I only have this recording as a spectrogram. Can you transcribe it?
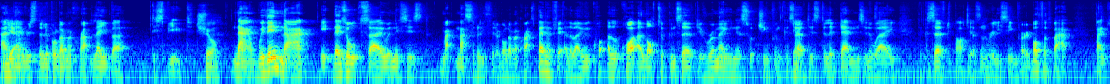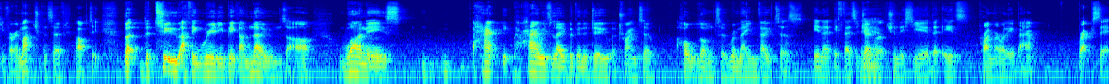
and Yeah. there is the Liberal Democrat Labour dispute. Sure. Now, within that, it, there's also, and this is ma- massively to the Liberal Democrats' benefit at the moment, quite a, quite a lot of Conservative Remainers switching from Conservatives to Lib Dems in a way the Conservative Party doesn't really seem very bothered about. Thank you very much, Conservative Party. But the two, I think, really big unknowns are one is how, how is Labour going to do at trying to hold on to Remain voters in a, if there's a general Yeah. election this year that is primarily about Brexit.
